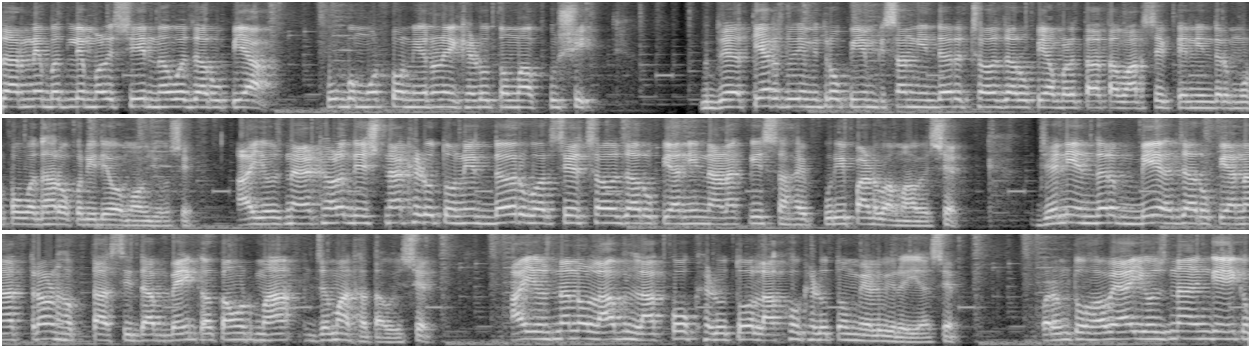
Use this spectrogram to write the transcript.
હજાર ને બદલે મળશે નવ હજાર રૂપિયા. ખૂબ મોટો નિર્ણય ખેડૂતોમાં ખુશી. અત્યાર સુધી મિત્રો પીએમ કિસાનની અંદર છ હજાર રૂપિયા મળતા હતા. વાર્ષિક તેની અંદર મોટો વધારો કરી દેવામાં આવ્યો છે. આ યોજના હેઠળ દેશના ખેડૂતોને દર વર્ષે છ હજાર રૂપિયાની નાણાકીય સહાય પૂરી પાડવામાં આવે છે. જેની અંદર બે હજાર રૂપિયાના ત્રણ હપ્તા સીધા બેંક એકાઉન્ટમાં જમા થતા હોય છે. આ યોજનાનો લાભ લાખો ખેડૂતો લાખો ખેડૂતો મેળવી રહ્યા છે. પરંતુ હવે આ યોજના અંગે એક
